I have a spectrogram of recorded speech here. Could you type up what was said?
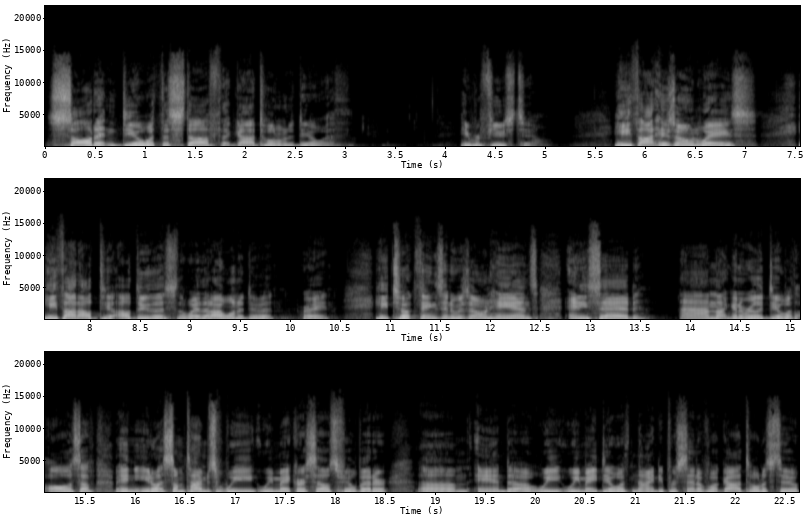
Saul didn't deal with the stuff that God told him to deal with. He refused to. He thought his own ways. He thought I'll I'll do this the way that I want to do it, right? He took things into his own hands and he said, I'm not going to really deal with all the stuff. And you know what? Sometimes we we make ourselves feel better, um, and uh, we we may deal with ninety percent of what God told us to,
